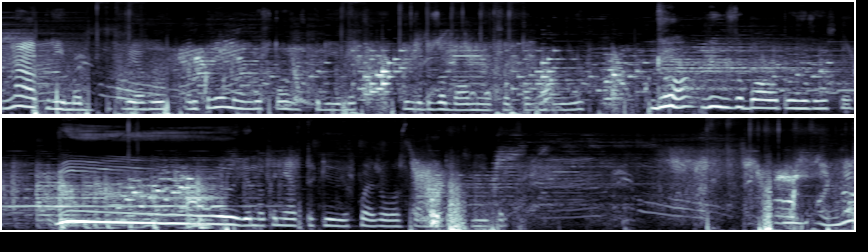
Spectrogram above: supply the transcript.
На Примо прягу. Аль Примо уничтожив Примо. Було б забавно, якщо б так було. Да, він забава произошло. Я наконец-таки использовал сам этот гипер. Ну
